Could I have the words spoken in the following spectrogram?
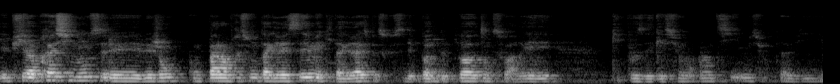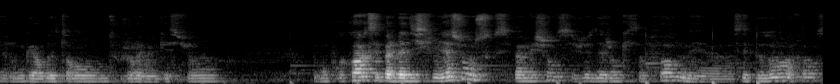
Et puis après, sinon, c'est les, les gens qui n'ont pas l'impression de t'agresser, mais qui t'agressent parce que c'est des potes de potes en soirée, qui te posent des questions intimes sur ta vie, à longueur de temps, toujours les mêmes questions. Donc on pourrait croire que c'est pas de la discrimination, parce que c'est pas méchant, c'est juste des gens qui s'informent, mais euh, c'est pesant à force.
